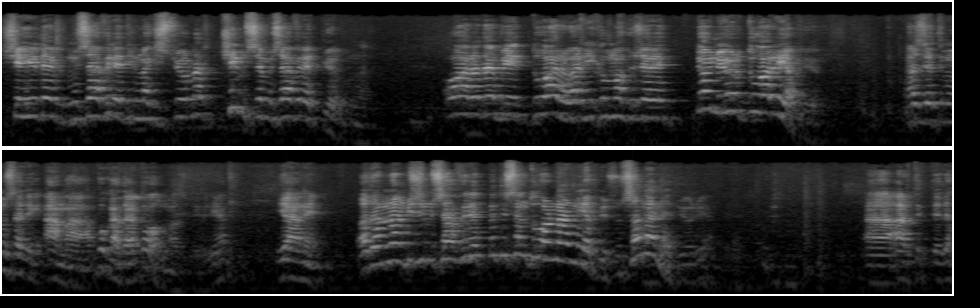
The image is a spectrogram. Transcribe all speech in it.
Şehirde misafir edilmek istiyorlar. Kimse misafir etmiyor bunlar. O arada bir duvar var yıkılmak üzere. Dönüyor duvarı yapıyor. Hazreti Musa diyor ama bu kadar da olmaz diyor ya. Yani adamlar bizi misafir etmedi sen duvarlarını yapıyorsun. Sana ne diyor ya. Aa, artık dedi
